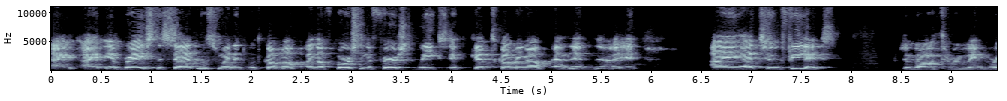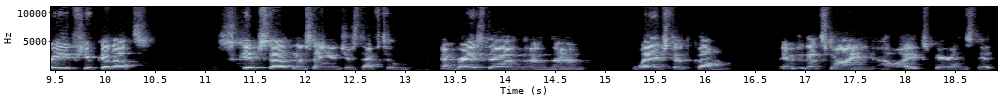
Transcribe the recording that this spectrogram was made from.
I, I, embraced the sadness when it would come up, and of course, in the first weeks, it kept coming up, and, and uh, it, I had to feel it to go through. In grief, you cannot skip sadness, and you just have to embrace the, the, the waves that come that's my how I experienced it.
